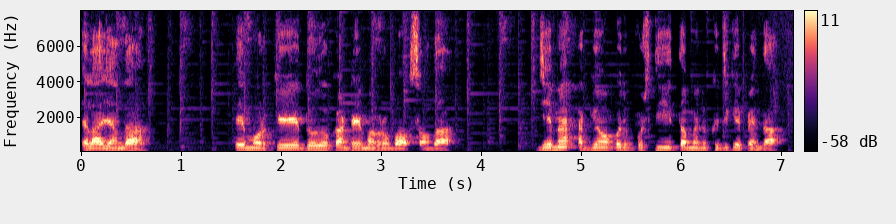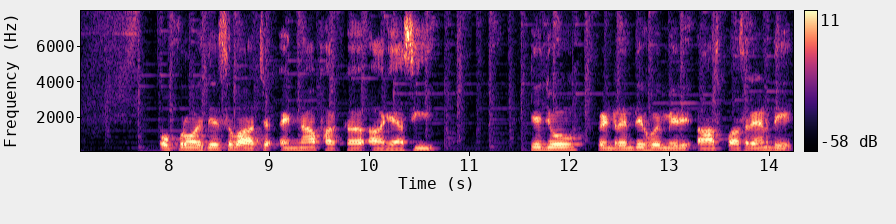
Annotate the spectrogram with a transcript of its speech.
ਚਲਾ ਜਾਂਦਾ ਤੇ ਮੁੜ ਕੇ 2-2 ਘੰਟੇ ਮਗਰੋਂ ਵਾਪਸ ਆਉਂਦਾ। ਜੇ ਮੈਂ ਅੱਗਿਓਂ ਕੁਝ ਪੁੱਛਦੀ ਤਾਂ ਮੈਨੂੰ ਖਿੱਚ ਕੇ ਪੈਂਦਾ। ਉੱਪਰੋਂ ਇਸ ਦੇ ਸੁਭਾਅ 'ਚ ਇੰਨਾ ਫ਼ਰਕ ਆ ਗਿਆ ਸੀ ਕਿ ਜੋ ਪਿੰਡ ਰਹਿੰਦੇ ਹੋਏ ਮੇਰੇ ਆਸ-ਪਾਸ ਰਹਿਣ ਦੇ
